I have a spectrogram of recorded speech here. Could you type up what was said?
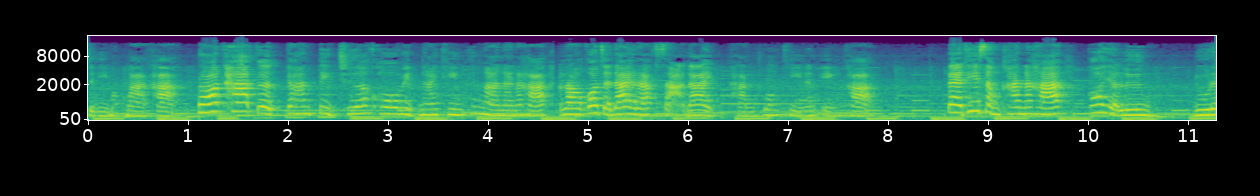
จะดีมากๆค่ะ เพราะถ้าเกิดการติดเชื้อโควิด -19 ขึ้นมานั้นนะคะ เราก็จะได้รักษาได้ทันท่วงทีนั่นเองค่ะ แต่ที่สำคัญนะคะ ก็อย่าลืม ดูแล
